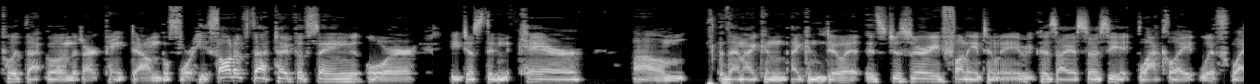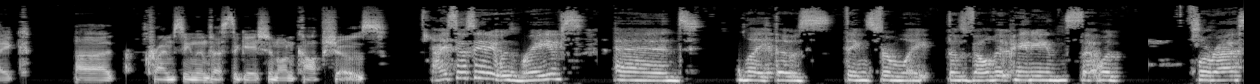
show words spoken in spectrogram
put that glow in the dark paint down before he thought of that type of thing or he just didn't care um then I can I can do it. It's just very funny to me because I associate blacklight with like uh crime scene investigation on cop shows. I associate it with raves and like those things from like those velvet paintings that would fluoresce.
